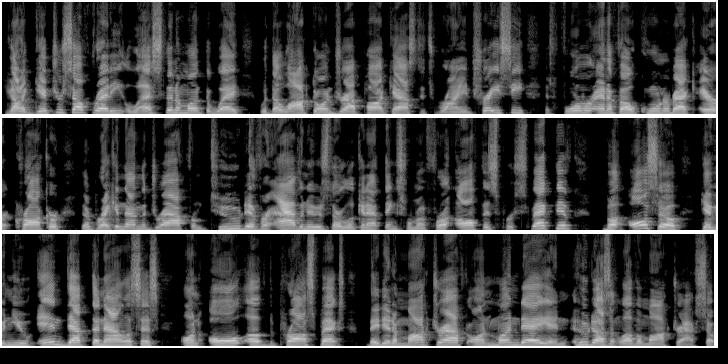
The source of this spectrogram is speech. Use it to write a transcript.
You got to get yourself ready. Less than a month away with the Locked On Draft podcast. It's Ryan Tracy, his former NFL cornerback Eric Crocker. They're breaking down the draft from two different avenues. They're looking at things from a front office perspective, but also giving you in depth analysis on all of the prospects. They did a mock draft on Monday, and who doesn't love a mock draft? So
